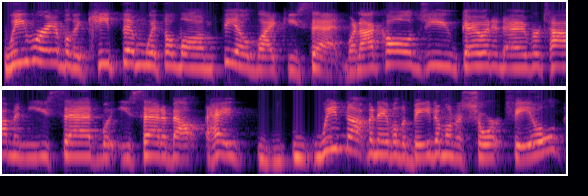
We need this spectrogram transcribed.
we were able to keep them with a long field like you said when i called you going into overtime and you said what you said about hey we've not been able to beat them on a short field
